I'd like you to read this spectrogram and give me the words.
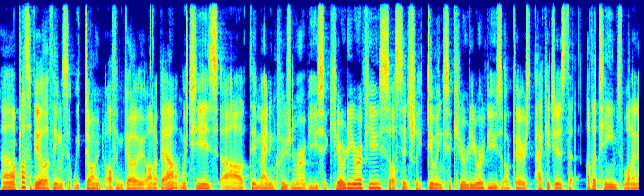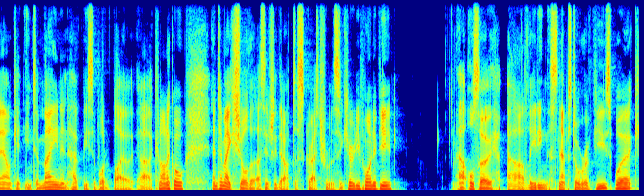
uh, plus a few other things that we don't often go on about, which is uh, the main inclusion review security reviews. So essentially doing security reviews of various packages that other teams want to now get into main and have be supported by uh, Canonical, and to make sure that essentially they're up to scratch from a security point of view. Uh, also, uh, leading the Snap Store reviews work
